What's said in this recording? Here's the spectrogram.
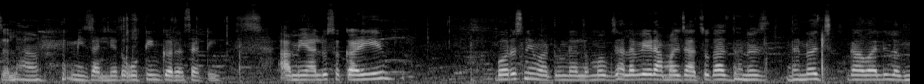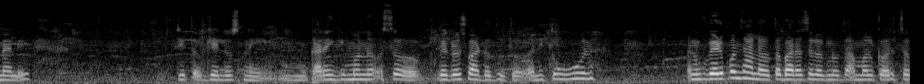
चला मी चालली आता वोटिंग करायसाठी. आम्ही आलो सकाळी. बरंच नाही वाटून राहिलं. मग झाला वेळ. आम्हाला जायचो आज धनज धनज गावाले लग्नाले. तिथं गेलोच नाही. कारण की मन असं वेगळंच वाटत होतं. आणि तो ऊन आणि वेळ पण झाला होता बाराचं लग्न होतं. आम्हाला करचं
